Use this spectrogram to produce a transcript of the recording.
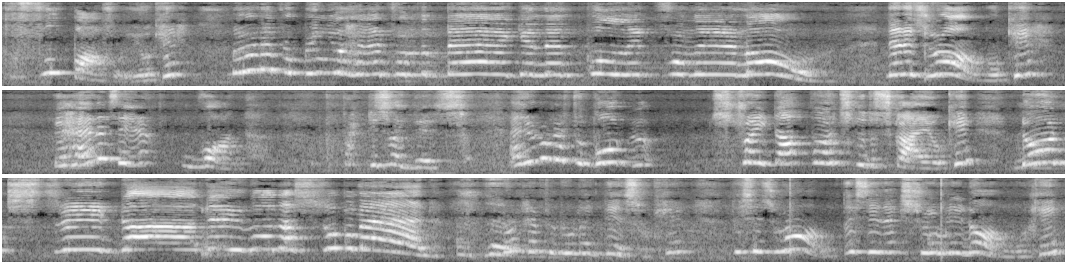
full powerfully, okay? You don't have to bring your hand from the back and then pull it from there. No, that is wrong, okay? Your hand is here, one. Practice like this, and you don't have to go uh, straight upwards to the sky, okay? Don't straight down. There you go, the Superman. You don't have to do like this, okay? This is wrong. This is extremely wrong, okay?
